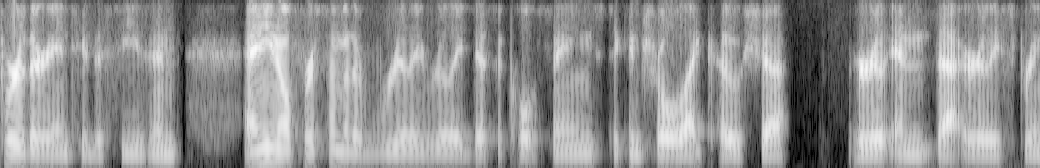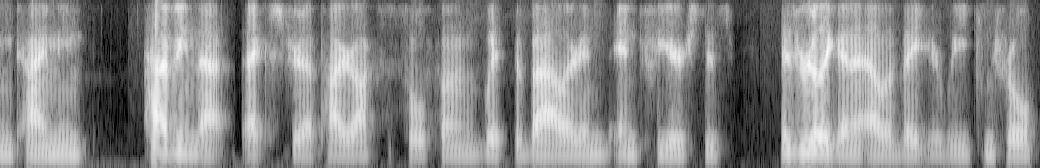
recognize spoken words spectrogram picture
further into the season. And you know, for some of the really really difficult things to control, like kochia, early, in that early spring timing, having that extra pyroxasulfone with the Valor and, and Fierce is is really going to elevate your weed control.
